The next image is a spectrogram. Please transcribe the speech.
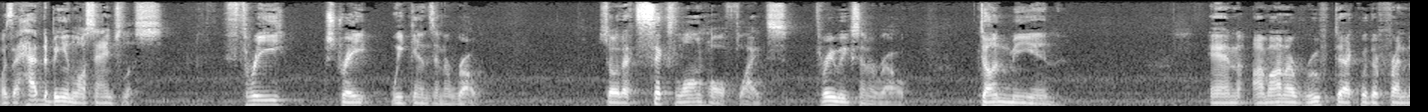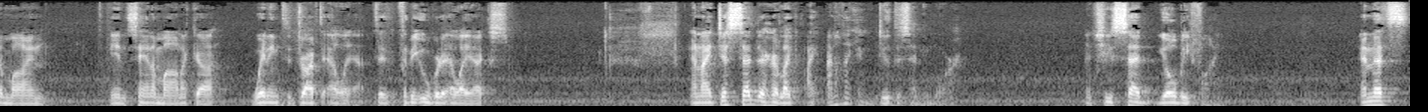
was i had to be in los angeles three straight weekends in a row. So that's six long haul flights three weeks in a row done me in. And i'm on a roof deck with a friend of mine in santa monica waiting to drive to la to, for the uber to lax and I just said to her, like, I, I don't think I can do this anymore. And she said, You'll be fine. And that's,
